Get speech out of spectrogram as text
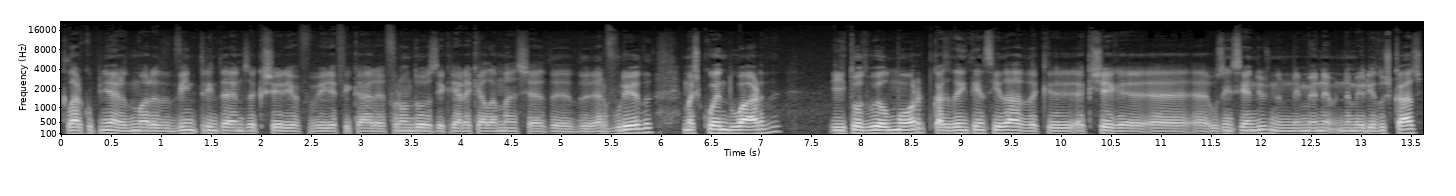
Claro que o pinheiro demora de 20, 30 anos a crescer e a, ficar frondoso e a criar aquela mancha de, de arvoredo, mas quando arde, e todo ele morre por causa da intensidade a que, a que chega a, a, os incêndios, na, na, na, maioria dos casos,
